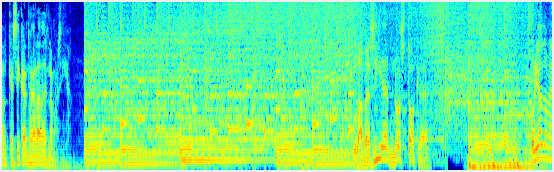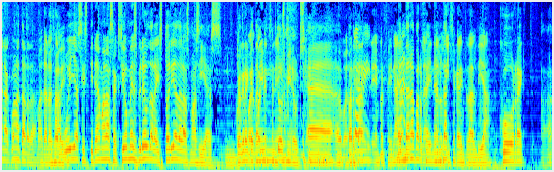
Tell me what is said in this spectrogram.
El que sí que ens agrada és la Masia. La Masia no es toca. Oriol Domènech, bona tarda. Bona tarda, Jordi. Avui assistirem a la secció més breu de la història de les Masies. Jo crec que tenim tenim? dos minuts. Eh, Bueno, per tant, anem per feina. hem d'anar per La- feina. La de- notícia calenta del dia. correcte. Ah,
